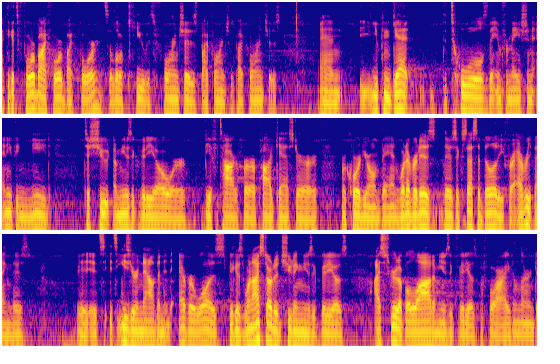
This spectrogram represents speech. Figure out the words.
I think it's four by four by four. It's a little cube. It's four inches by four inches by four inches, and you can get the tools, the information, anything you need to shoot a music video or be a photographer or a podcaster or record your own band, whatever it is. There's accessibility for everything. There's it's it's easier now than it ever was because when I started shooting music videos, I screwed up a lot of music videos before I even learned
